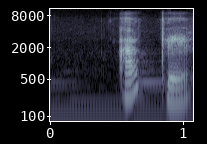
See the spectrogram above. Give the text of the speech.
Até.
